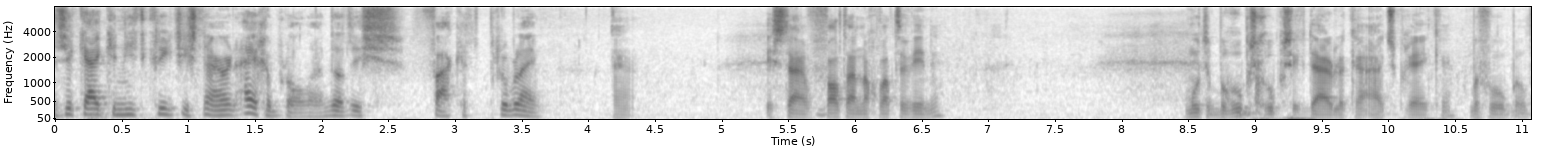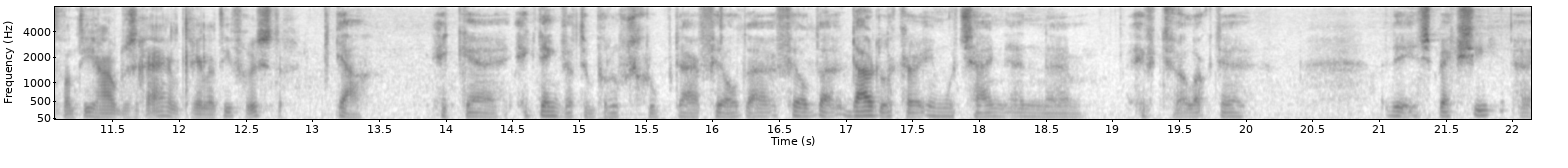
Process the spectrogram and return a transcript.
ze kijken niet kritisch naar hun eigen bronnen. Dat is vaak het probleem. Ja. Is daar, valt daar nog wat te winnen? Moet de beroepsgroep zich duidelijker uitspreken, bijvoorbeeld? Want die houden zich eigenlijk relatief rustig. Ja, ik, uh, ik denk dat de beroepsgroep daar veel, veel du duidelijker in moet zijn. En uh, eventueel ook de, de inspectie. Uh,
